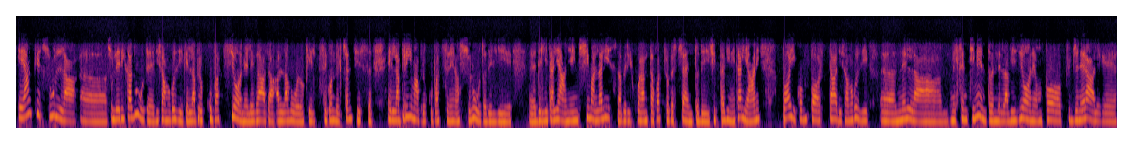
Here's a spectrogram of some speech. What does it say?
e anche sulla, uh, sulle ricadute, diciamo così, che la preoccupazione legata al lavoro, che secondo il Censis è la prima preoccupazione in assoluto degli, eh, degli italiani, è in cima alla lista per il 44% dei cittadini italiani, poi comporta, diciamo così, eh, nella, nel sentimento e nella visione un po' più generale che,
